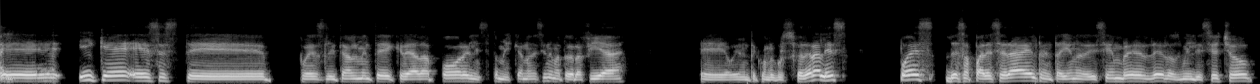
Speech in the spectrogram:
eh, y que es este pues literalmente creada por el Instituto Mexicano de Cinematografía, obviamente con recursos federales, pues desaparecerá el 31 de diciembre de 2018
